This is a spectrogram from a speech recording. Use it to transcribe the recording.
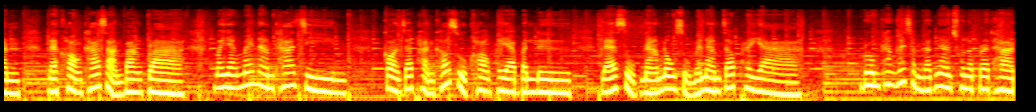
3,000และคลองท่าสารบางปลา มายังแม่น้ำท่าจีน ก่อนจะผ่านเข้าสู่คลองพระยาบรรลือ และสูบน้ำลงสู่แม่น้ำเจ้าพระยา รวมทั้งให้สำนักงานชลประทาน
